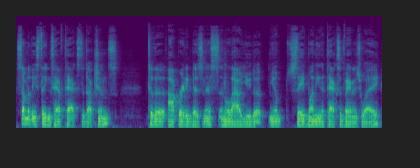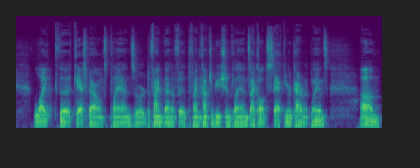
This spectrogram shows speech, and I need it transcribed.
Some of these things have tax deductions to the operating business and allow you to, you know, save money in a tax advantage way, like the cash balance plans or defined benefit, defined contribution plans. I call it stacking retirement plans. Um,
